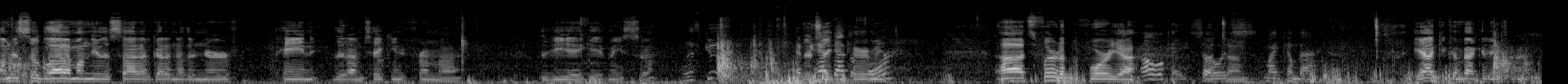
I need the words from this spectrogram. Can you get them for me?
I'm just so glad I'm on the other side. I've got another nerve pain that I'm taking from uh, the VA gave me. So Well, that's good. Have They're you had that care of me. before? uh, it's flared up before, yeah. Oh, okay. So it um, might come back. Yeah, I could come back at any time.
